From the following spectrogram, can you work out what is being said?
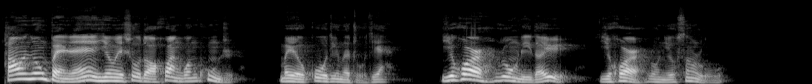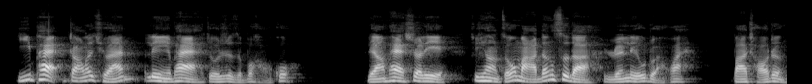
唐文宗本人因为受到宦官控制，没有固定的主见，一会儿用李德裕，一会儿用牛僧孺，一派掌了权，另一派就日子不好过。两派势力就像走马灯似的轮流转换，把朝政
